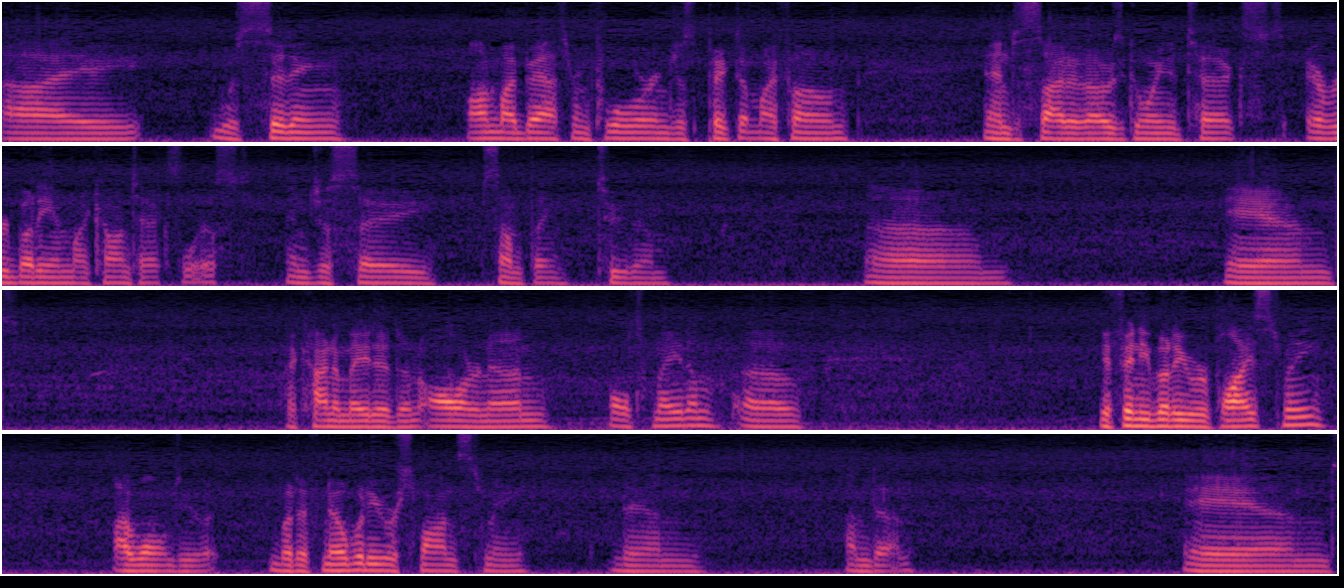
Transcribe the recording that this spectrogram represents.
I was sitting on my bathroom floor and just picked up my phone and decided I was going to text everybody in my contacts list and just say something to them. Um, and I kind of made it an all or none ultimatum of if anybody replies to me, I won't do it. But if nobody responds to me, then I'm done. And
